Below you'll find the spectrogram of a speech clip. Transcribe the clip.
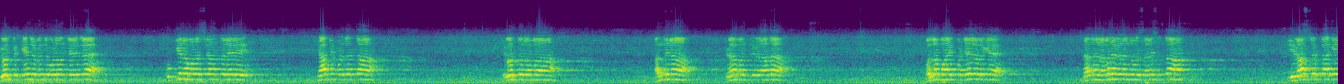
ಇವತ್ತು ಕೇಂದ್ರ ಬಿಂದುಗಳು ಅಂತ ಹೇಳಿದ್ರೆ ಉಕ್ಕಿನ ಮನುಷ್ಯ ಅಂತಲೇ ಖ್ಯಾತಿ ಪಡೆದಂತ ಇವತ್ತು ನಮ್ಮ ಅಂದಿನ ಗೃಹ ಮಂತ್ರಿಗಳಾದ ವಲ್ಲಭಾಯ್ ಪಟೇಲ್ ಅವರಿಗೆ ನನ್ನ ನಮನಗಳನ್ನು ಸಲ್ಲಿಸುತ್ತಾ ಈ ರಾಷ್ಟ್ರಕ್ಕಾಗಿ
